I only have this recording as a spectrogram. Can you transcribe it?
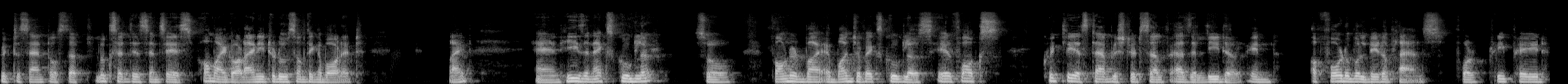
Victor Santos, that looks at this and says, Oh my God, I need to do something about it. Right? And he's an ex Googler. So founded by a bunch of ex-Googlers, AirFox quickly established itself as a leader in affordable data plans for prepaid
